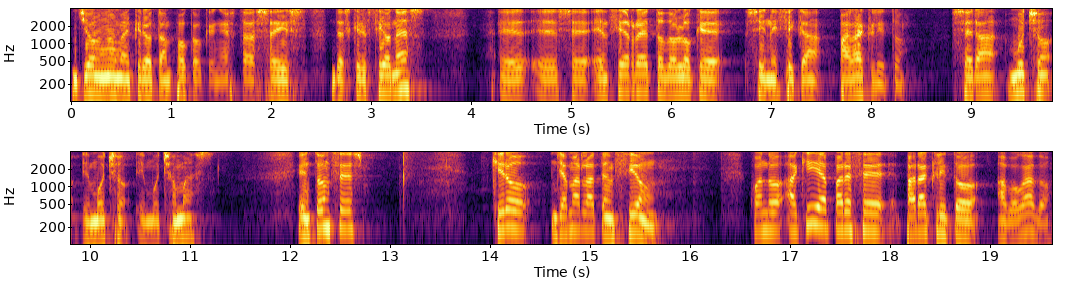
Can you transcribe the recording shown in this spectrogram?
yo no me creo tampoco que en estas seis descripciones eh, eh, se encierre todo lo que significa paráclito. Será mucho y mucho y mucho más. Entonces, quiero llamar la atención. Cuando aquí aparece paráclito abogado,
